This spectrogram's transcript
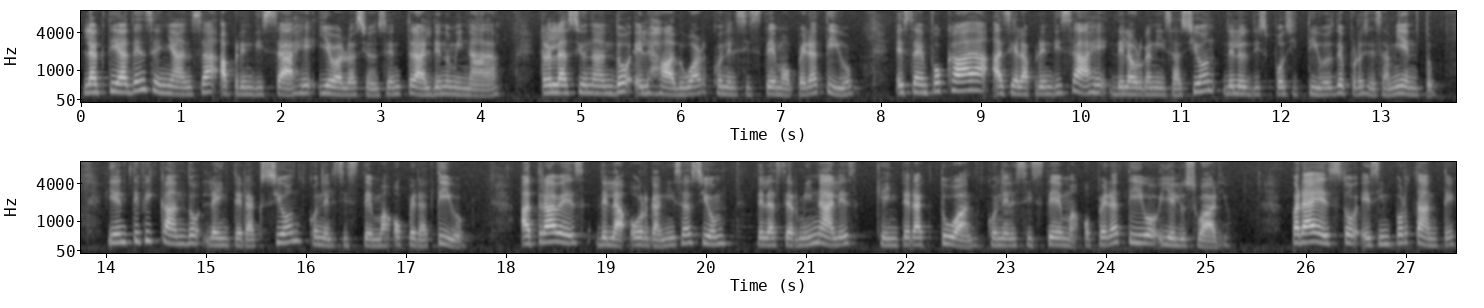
La actividad de enseñanza, aprendizaje y evaluación central denominada relacionando el hardware con el sistema operativo, está enfocada hacia el aprendizaje de la organización de los dispositivos de procesamiento, identificando la interacción con el sistema operativo, a través de la organización de las terminales que interactúan con el sistema operativo y el usuario. Para esto es importante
